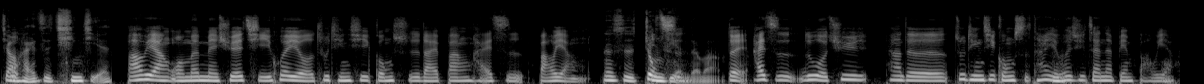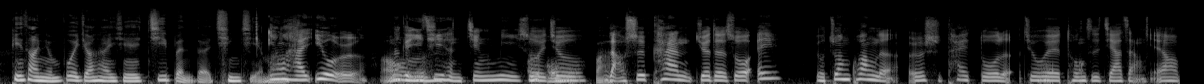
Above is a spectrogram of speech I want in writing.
教孩子清洁？保养，我们每学期会有助听器公司来帮孩子保养，那是重点的嘛？对孩子，如果去他的助听器公司，他也会去在那边保养。平常你们不会教他一些基本的清洁吗？因为他幼儿，哦那个仪器很精密，所以就老师看觉得说，哎，有状况了，耳屎太多了，就会通知家长要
